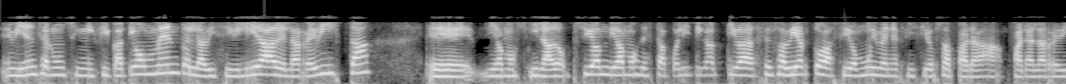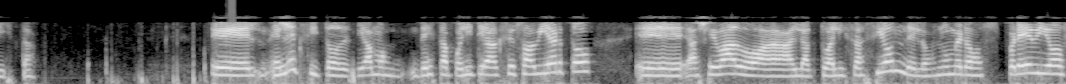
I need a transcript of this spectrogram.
evidencian un significativo aumento en la visibilidad de la revista, eh, digamos, y la adopción, digamos, de esta política activa de acceso abierto ha sido muy beneficiosa para, para la revista. El, éxito, digamos, de esta política de acceso abierto eh, ha llevado a la actualización de los números previos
